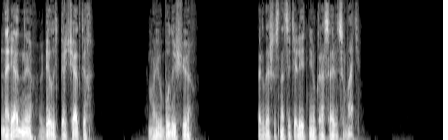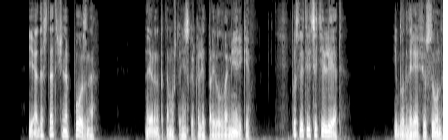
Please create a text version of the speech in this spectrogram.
нарядную, в белых перчатках, мою будущую тогда шестнадцатилетнюю красавицу-мать. Я достаточно поздно, наверное, потому что несколько лет провел в Америке, после тридцати лет, и благодаря Фюсун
